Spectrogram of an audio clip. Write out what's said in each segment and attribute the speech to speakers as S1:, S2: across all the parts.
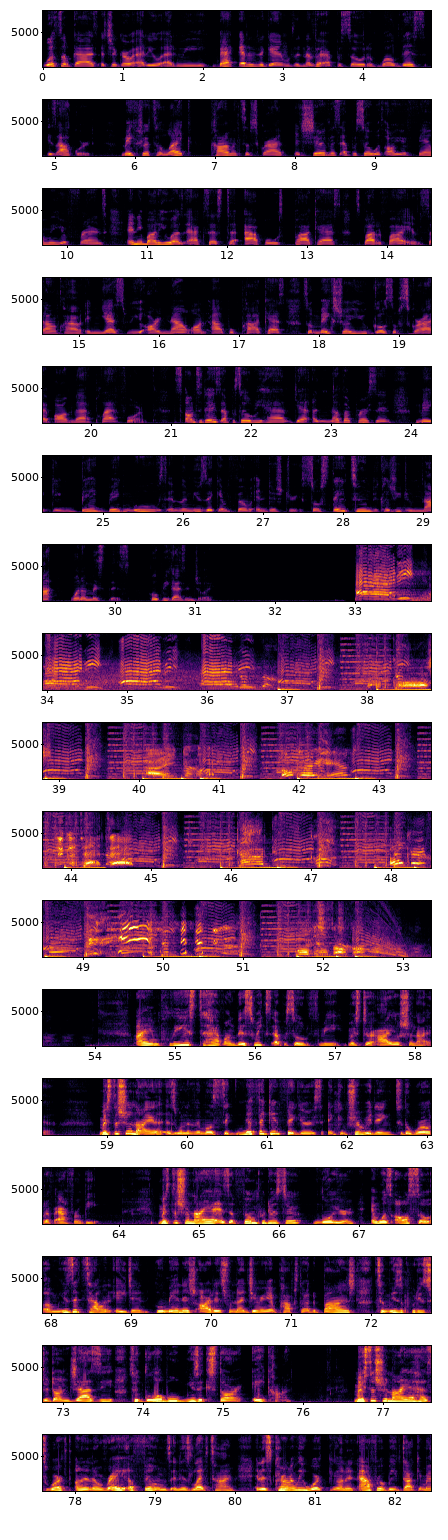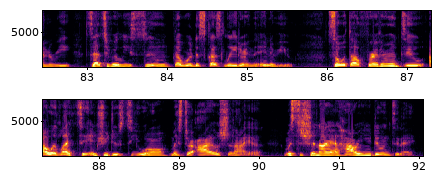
S1: What's up, guys? It's your girl Adio Adini back at it again with another episode of Well, This is Awkward. Make sure to like, comment, subscribe, and share this episode with all your family, your friends, anybody who has access to Apple Podcasts, Spotify, and SoundCloud. And yes, we are now on Apple Podcasts, so make sure you go subscribe on that platform. So on today's episode, we have yet another person making big, big moves in the music and film industry. So stay tuned because you do not want to miss this. Hope you guys enjoy. Addy, Addy, Addy, Addy.
S2: Gosh. I don't know why. Okay, and nigga, dad, dad. God is good. Okay, well, this is.
S1: I am pleased to have on this week's episode with me Mr. Ayo Shonaiya. Mr. Shonaiya is one of the most significant figures in contributing to the world of Afrobeat. Mr. Shonaiya is a film producer, lawyer, and was also a music talent agent who managed artists from Nigerian pop star D'banj to music producer Don Jazzy to global music star Akon. Mr. Shonaiya has worked on an array of films in his lifetime and is currently working on an Afrobeat documentary set to release soon that we'll discuss later in the interview. So without further ado, I would like to introduce to you all Mr. Ayo Shonaiya. Mr. Shonaiya, how are you doing today?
